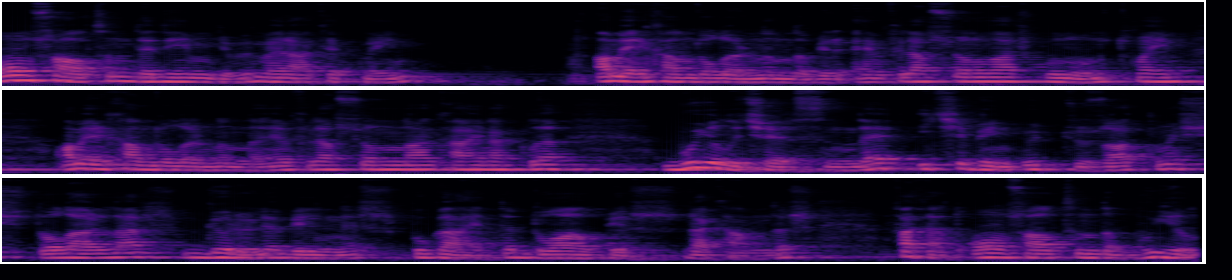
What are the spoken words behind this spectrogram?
Ons altın dediğim gibi merak etmeyin. Amerikan dolarının da bir enflasyonu var. Bunu unutmayın. Amerikan dolarının da enflasyonundan kaynaklı bu yıl içerisinde 2360 dolarlar görülebilir. Bu gayet de doğal bir rakamdır. Fakat ons altında bu yıl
